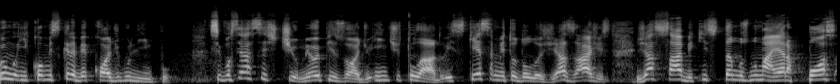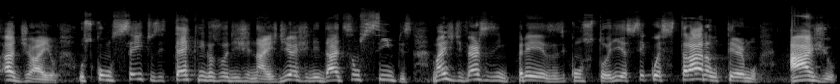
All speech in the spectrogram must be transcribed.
como, e como escrever código limpo. Se você assistiu meu episódio intitulado Esqueça Metodologias Ágeis, já sabe que estamos numa era pós-agile. Os conceitos e técnicas originais de agilidade são simples, mas diversas empresas e consultorias sequestraram o termo ágil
